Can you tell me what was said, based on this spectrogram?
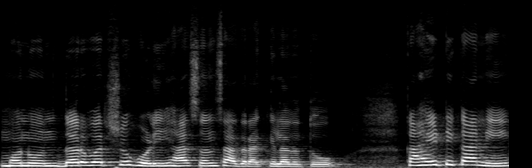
म्हणून दरवर्षी होळी हा सण साजरा केला जातो. काही ठिकाणी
